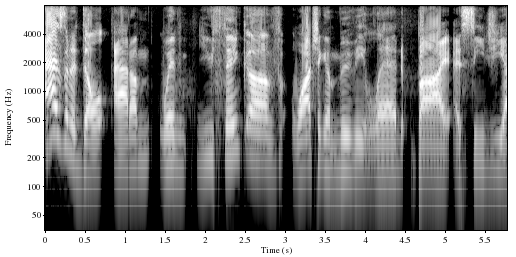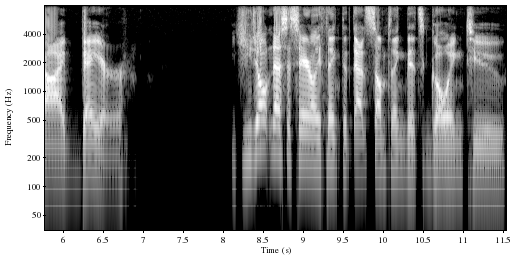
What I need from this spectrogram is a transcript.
As an adult, Adam, when you think of watching a movie led by a CGI bear, you don't necessarily think that that's something that's going to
